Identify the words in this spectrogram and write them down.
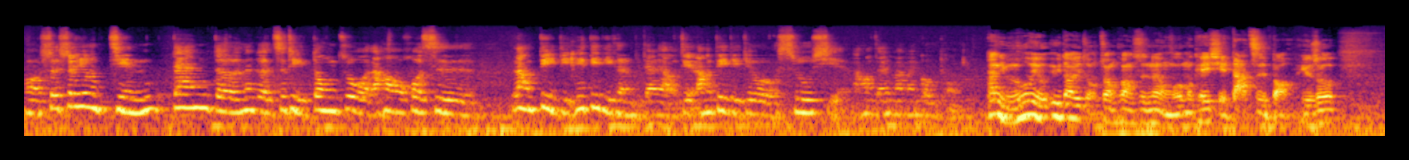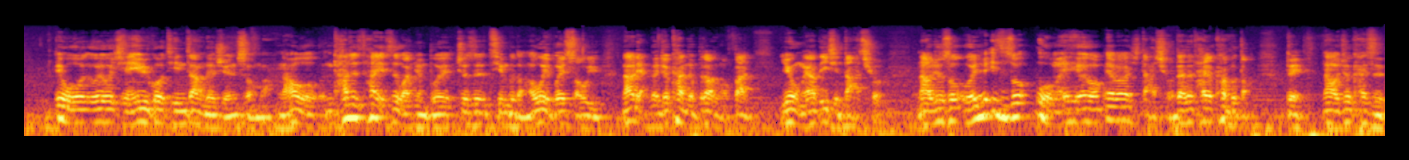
哦，所以所以用简单的那个肢体动作，然后或是让弟弟，因为弟弟可能比较了解，然后弟弟就书写，然后再慢慢沟通。那你们会有遇到一种状况是那种我们可以写大字报，比如说，因为我我以前遇过听障的选手嘛，然后我他是他也是完全不会，就是听不懂，我也不会手语，然后两个就看着不知道怎么办，因为我们要一起打球。然后我就说，我就一直说我们要要不要一起打球，但是他又看不懂，对，然后我就开始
